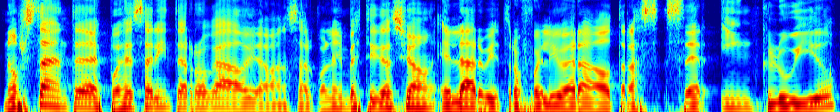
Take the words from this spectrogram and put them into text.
No obstante, después de ser interrogado y avanzar con la investigación, el árbitro fue liberado tras ser incluido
